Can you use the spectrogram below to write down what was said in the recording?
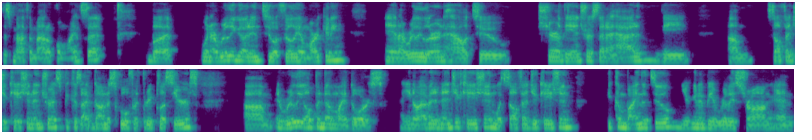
this mathematical mindset, but when I really got into affiliate marketing and I really learned how to share the interest that I had, the um, self-education interest, because I've gone to school for three plus years um, it really opened up my doors. You know, having an education with self education, you combine the two, you're going to be really strong. And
